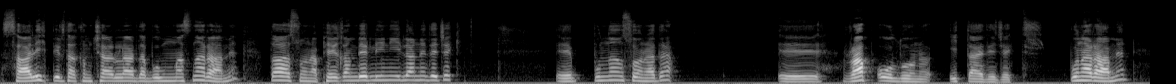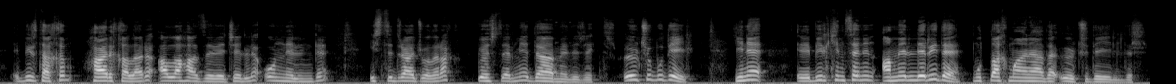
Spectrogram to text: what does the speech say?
salih bir takım çağrılarda bulunmasına rağmen daha sonra peygamberliğini ilan edecek. E, bundan sonra da e, Rab olduğunu iddia edecektir. Buna rağmen bir takım harikaları Allah Azze ve Celle onun elinde istidracı olarak göstermeye devam edecektir. Ölçü bu değil. Yine e, bir kimsenin amelleri de mutlak manada ölçü değildir.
